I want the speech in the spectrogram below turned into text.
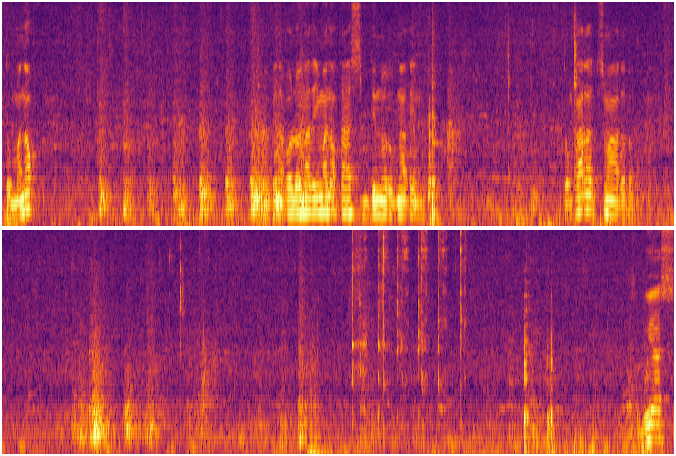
Itong manok. Pinakulo natin yung manok, tapos dinurog natin. Itong carrots mga katoto. Sibuyas.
